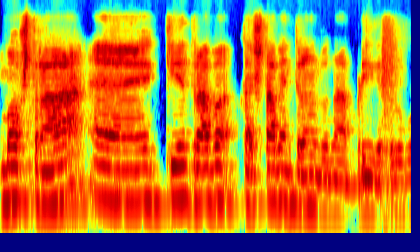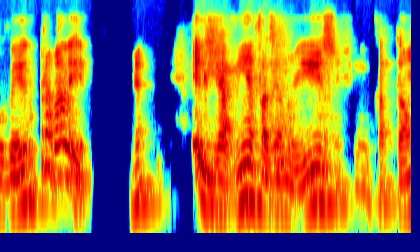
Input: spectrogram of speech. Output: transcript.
mostrar é, que entrava, estava entrando na briga pelo governo para valer. Né? Ele já vinha fazendo isso, enfim, o capitão,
